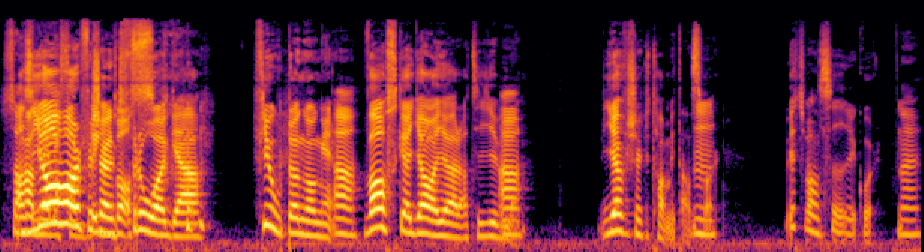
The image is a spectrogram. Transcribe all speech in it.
Så alltså jag har liksom big försökt boss. fråga 14 gånger, Ja. vad ska jag göra till julen? Ja. Jag försöker ta mitt ansvar. Mm. Vet du vad han säger igår? Nej.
